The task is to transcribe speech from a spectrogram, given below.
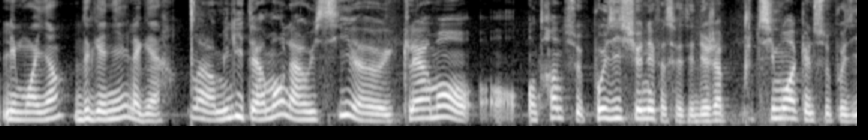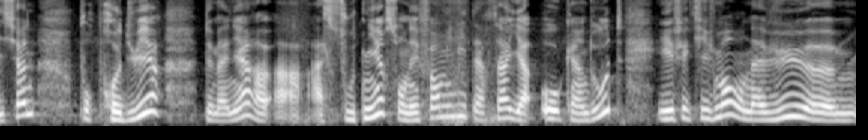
les moyens de gagner la guerre? Alors, militairement, la Russie est clairement en train de se positionner, enfin ça fait déjà plus de six mois qu'elle se positionne, pour produire de manière à, soutenir son effort militaire. Ça, il n'y a aucun doute. Et effectivement, on a vu euh,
